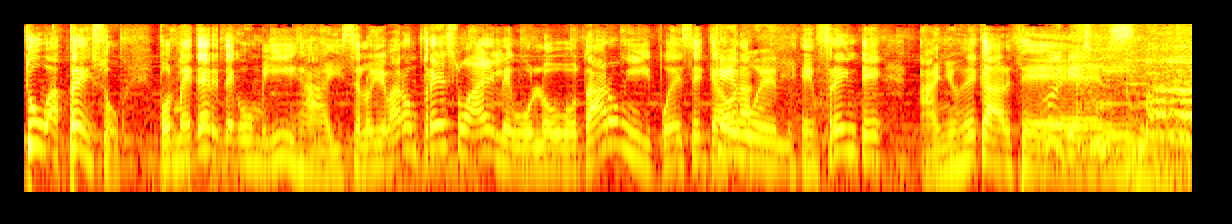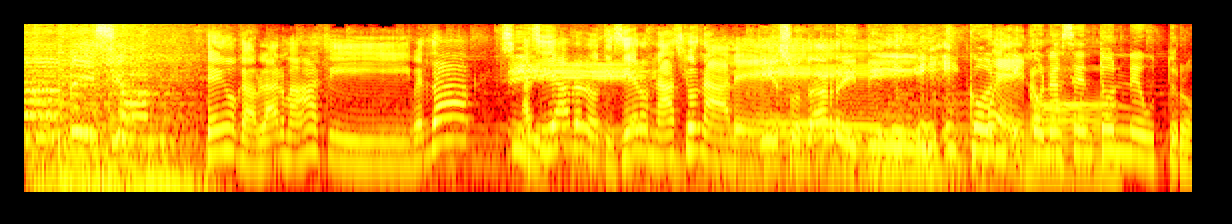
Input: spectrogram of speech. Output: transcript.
Tú vas preso por meterte con mi hija. Y se lo llevaron preso a él, le, lo votaron y puede ser que Qué ahora bueno. enfrente años de cárcel. Muy bien. Tengo que hablar más así, ¿verdad? Sí. Así hablan los noticieros nacionales. Y eso da rating. Y, y- y con, y Bueno. con acento neutro.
